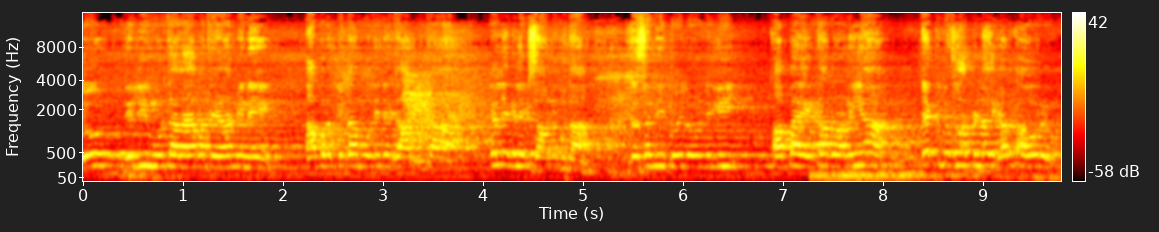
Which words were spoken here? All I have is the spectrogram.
ਜੋ ਦਿੱਲੀ ਮੁਰਦਾ ਲਾਇਆ ਪਰ 13 ਮਹੀਨੇ ਆਪਾਂ ਨੂੰ ਕਿੱਦਾਂ ਮੋਦੀ ਨੇ ਖਾ ਕੀਤਾ ਕੱਲੇ ਕੱਲੇ ਕਿਸਾਨ ਨੂੰ ਪਤਾ। ਦੱਸਣ ਦੀ ਕੋਈ ਲੋੜ ਨਹੀਂ ਆਪਾਂ ਏਕਤਾ ਬਣਾਉਣੀ ਆ। ਇੱਕ ਮਸਲਾ ਪਿੰਡਾਂ 'ਚ ਖੜਦਾ ਹੋਰ।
